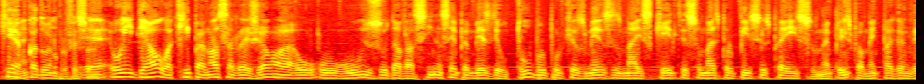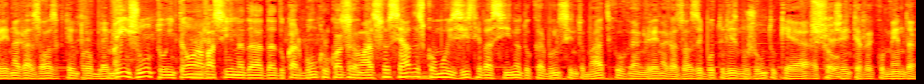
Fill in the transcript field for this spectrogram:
Que né? época do ano, professor? É, o ideal aqui para nossa região, a, o, o, uso da vacina sempre é mês de outubro, porque os meses mais quentes são mais propícios para isso, né? Principalmente para gangrena gasosa que tem um problema. Vem junto, então, a é. vacina da, da, do carbúnculo com a São associadas como existe a vacina do carbúnculo sintomático, gangrena gasosa e botulismo junto, que é a que a gente recomenda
